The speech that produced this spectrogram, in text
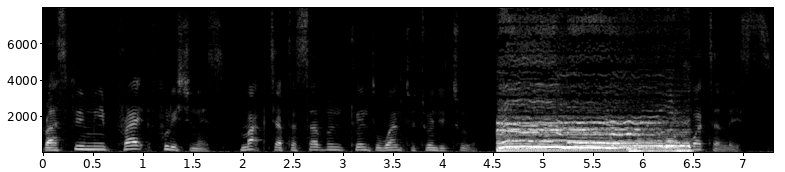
Blasphemy, pride, foolishness. Mark chapter 7, 21 to 22. What a list.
